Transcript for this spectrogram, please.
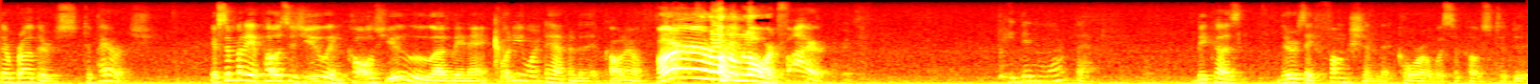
their brothers to perish? If somebody opposes you and calls you ugly name, what do you want to happen to them? Call them fire on them, Lord, fire. He didn't want that because there's a function that Korah was supposed to do.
